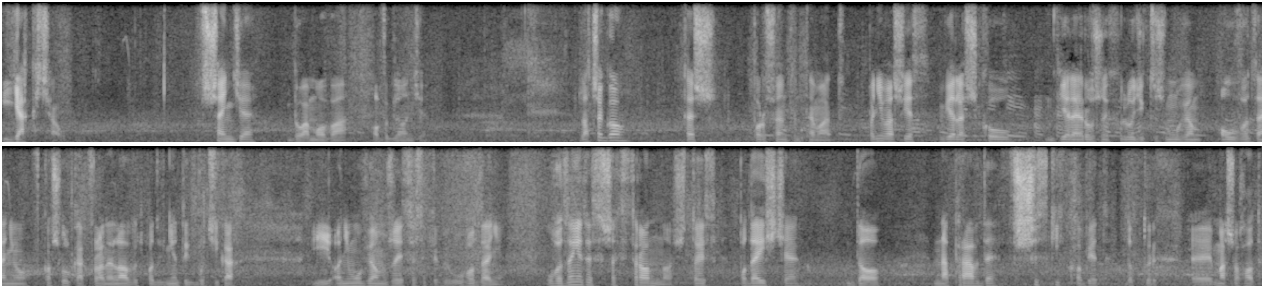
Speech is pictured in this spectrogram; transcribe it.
i jak chciał. Wszędzie była mowa o wyglądzie. Dlaczego też poruszyłem ten temat? Ponieważ jest wiele szkół, wiele różnych ludzi, którzy mówią o uwodzeniu w koszulkach flanelowych, podwiniętych bucikach i oni mówią, że jest coś takiego jak uwodzenie. Uwodzenie to jest wszechstronność, to jest podejście do naprawdę wszystkich kobiet, do których e, masz ochotę.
